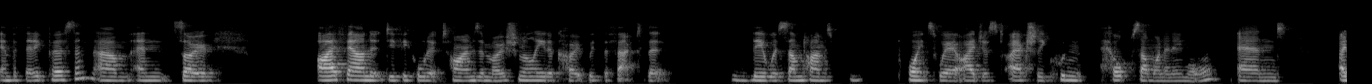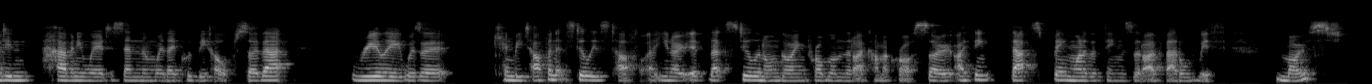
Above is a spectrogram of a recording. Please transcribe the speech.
empathetic person um, and so I found it difficult at times emotionally to cope with the fact that there were sometimes points where I just I actually couldn't help someone anymore and I didn't have anywhere to send them where they could be helped. So that really was a can be tough and it still is tough. Uh, you know, it, that's still an ongoing problem that I come across. So I think that's been one of the things that I've battled with most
